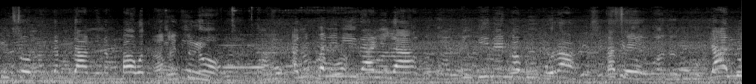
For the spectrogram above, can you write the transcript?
puso ng damdamin ng bawat Pilipino. Kahit anong paninira nila, hindi na yun mabubura. Kasi lalo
